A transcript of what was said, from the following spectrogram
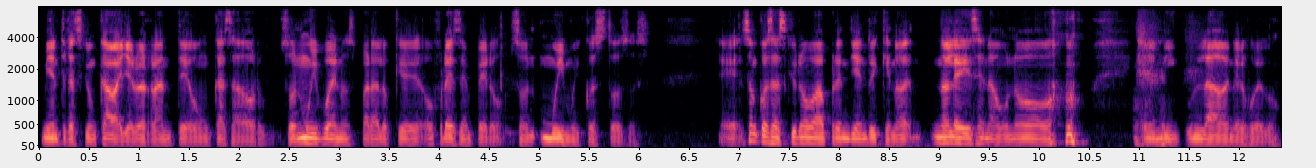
mientras que un caballero errante o un cazador son muy buenos para lo que ofrecen, pero son muy, muy costosos. Eh, son cosas que uno va aprendiendo y que no, no le dicen a uno en ningún lado en el juego.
